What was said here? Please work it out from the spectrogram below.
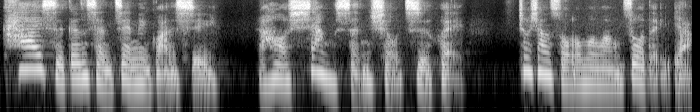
开始跟神建立关系，然后向神求智慧，就像所罗门王做的一样。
